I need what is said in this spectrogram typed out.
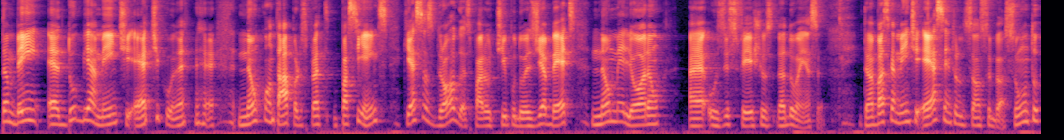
também é dubiamente ético né? não contar para os pacientes que essas drogas para o tipo 2 diabetes não melhoram é, os desfechos da doença. Então é basicamente essa introdução sobre o assunto,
